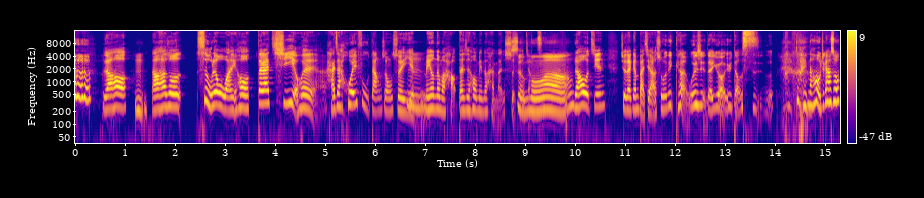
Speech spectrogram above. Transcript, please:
然后，嗯，然后他说。四五六完以后，大概七也会还在恢复当中，所以也没有那么好，嗯、但是后面都还蛮顺的。什么啊？然后我今天就在跟百吉拉说：“你看，我现在又要遇到四了。”对，然后我就跟他说。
